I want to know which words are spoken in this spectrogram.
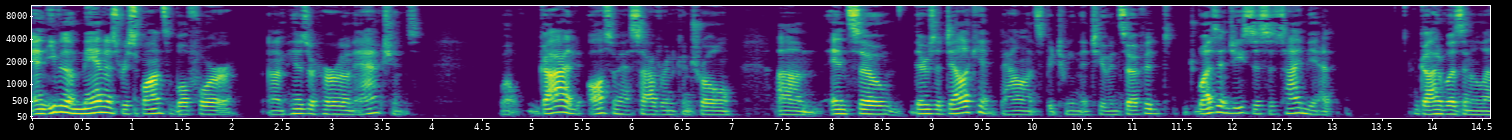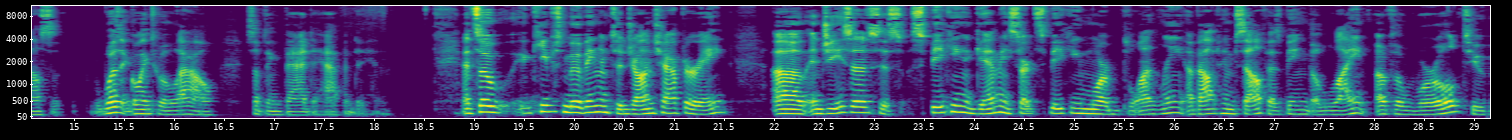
And even though man is responsible for um, his or her own actions, well, God also has sovereign control um, and so there's a delicate balance between the two. And so if it wasn't Jesus' time yet, God wasn't allow wasn't going to allow something bad to happen to him. And so it keeps moving into John chapter 8. Uh, and Jesus is speaking again. He starts speaking more bluntly about himself as being the light of the world to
